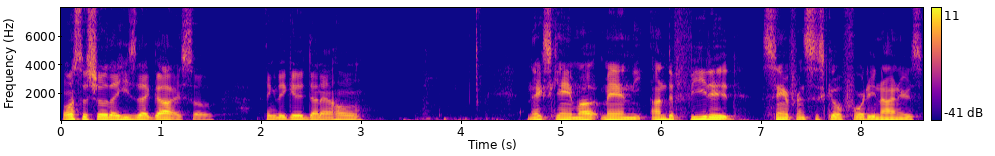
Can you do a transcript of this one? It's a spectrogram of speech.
wants to show that he's that guy. So, I think they get it done at home. Next game up, man, the undefeated San Francisco 49ers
